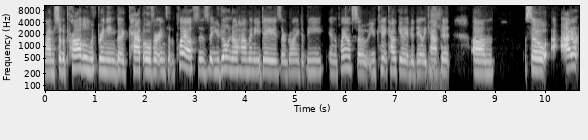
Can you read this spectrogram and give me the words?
um, so the problem with bringing the cap over into the playoffs is that you don't know how many days are going to be in the playoffs, so you can't calculate a daily cap hit. Um, so I don't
